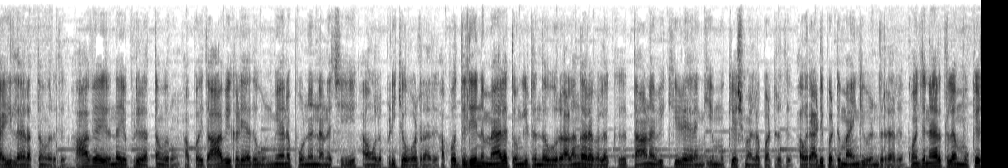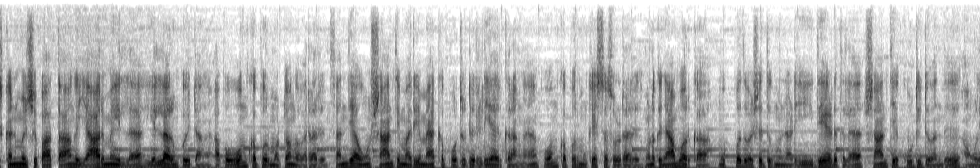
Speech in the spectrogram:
கையில ரத்தம் வருது. ஆவியா இருந்தா எப்படி ரத்தம் வரும்? அப்போ இது ஆவி கிடையாது உண்மையான பொண்ணுன்னு நினைச்சு அவங்கள பிடிக்க ஓடுறாரு. அப்போ திடீர்னு மேல தொங்கிட்டு இருந்த ஒரு அலங்கார விளக்கு தானவி கீழே இறங்கி முகேஷ் மேல பட்டுருது. அவர் அடிபட்டு மயங்கி விழுந்துறாரு கொஞ்ச நேரத்துல முகேஷ் கண்மிழிச்சு பார்த்தா அங்க யாருமே இல்ல எல்லாரும் போயிட்டாங்க. அப்போ ஓம் கபூர் மட்டும் அங்க வர்றாரு. சந்தியாவும் சாந்தி மாதிரியே மேக்கப் போட்டுட்டு ரெடியா இருக்கிறாங்க ஓம் கபூர் முகேஷ் சொல்றாரு உனக்கு ஞாபகம் இருக்கா? முப்பது வருஷத்துக்கு முன்னாடி இதே இடத்துல சாந்தியை கூட்டிட்டு வந்து அவங்கள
